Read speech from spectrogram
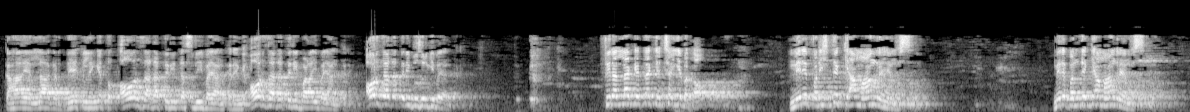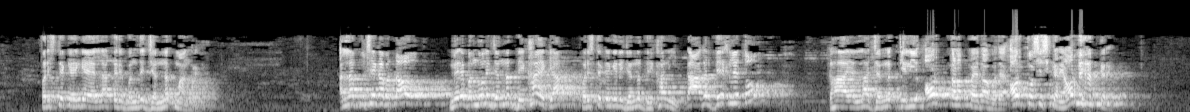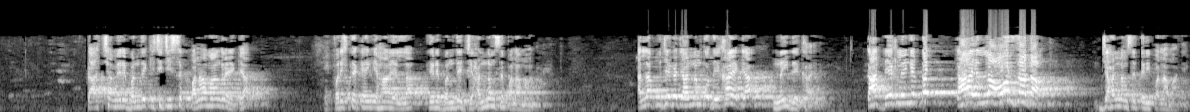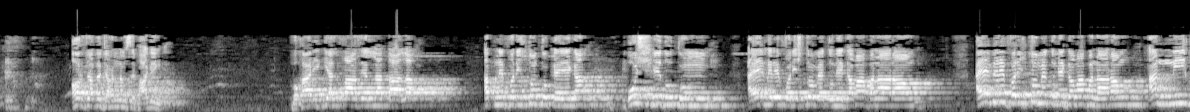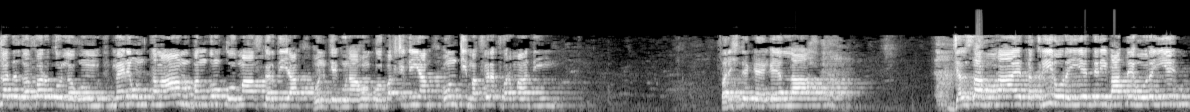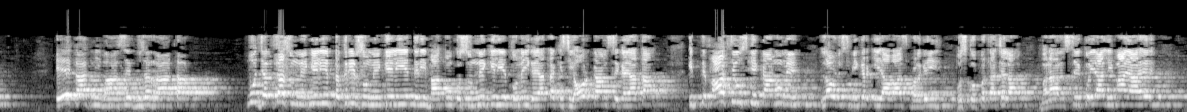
کہا ہے اللہ، اگر دیکھ لیں گے تو اور زیادہ تیری تصویر بیان کریں گے، اور زیادہ تیری بڑائی بیان کریں گے، اور زیادہ تیری بزرگی بیان کریں گے. پھر اللہ کہتا ہے کہ اچھا یہ بتاؤ، میرے فرشتے کیا مانگ رہے ہیں مجھ سے؟ میرے بندے کیا مانگ رہے ہیں مجھ سے؟ فرشتے کہیں گے اللہ، تیرے بندے جنت مانگ رہے ہیں. اللہ پوچھے گا، بتاؤ، میرے بندوں نے جنت دیکھا ہے کیا? فرشتے کہیں گے، نہیں، جنت دیکھا نہیں. کہا، اگر دیکھ لے تو کہا، اے اللہ، جنت کے لیے اور تڑپ پیدا ہو جائے، اور کوشش کریں، اور محنت کریں. کہا اچھا میرے بندے کسی چیز سے پناہ مانگ رہے ہیں کیا؟ فرشتے کہیں گے ہاں اے اللہ، تیرے بندے جہنم سے پناہ مانگ رہے ہیں. اللہ پوچھے گا، جہنم کو دیکھا ہے کیا؟ نہیں دیکھا ہے. کہا، دیکھ لیں گے تب؟ کہا، اے اللہ، اور زیادہ جہنم سے تیری پناہ مانگیں گے، اور زیادہ جہنم سے بھاگیں گے. بخاری کے الفاظ اللہ تعالی اپنے فرشتوں کو کہے گا اے میرے فرشتوں، میں تمہیں گواہ بنا رہا ہوں۔ اے میرے فرشتوں، میں تمہیں گواہ بنا رہا ہوں۔ انی قد غفرت لهم میں نے ان تمام بندوں کو معاف کر دیا، ان کے گناہوں کو بخش دیا، ان کی مغفرت فرما دی۔ فرشتے کہیں گے، اللہ، جلسہ ہو رہا ہے، تقریر ہو رہی ہے، تیری باتیں ہو رہی ہیں۔ ایک آدمی وہاں سے گزر رہا تھا۔ وہ جلسہ سننے کے لیے، تقریر سننے کے لیے، تیری باتوں کو سننے کے لیے تو نہیں گیا تھا، کسی اور کام سے گیا تھا۔ اتفاق سے اس کے کانوں میں لاؤڈ اسپیکر کی آواز پڑ گئی، اس کو پتا چلا، بنارس سے کوئی عالم آیا ہے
